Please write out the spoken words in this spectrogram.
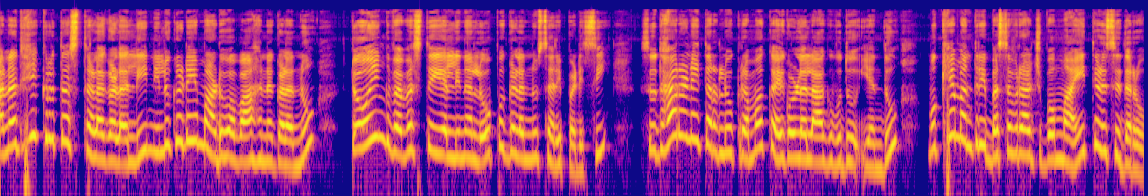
ಅನಧಿಕೃತ ಸ್ಥಳಗಳಲ್ಲಿ ನಿಲುಗಡೆ ಮಾಡುವ ವಾಹನಗಳನ್ನು ಟೋಯಿಂಗ್ ವ್ಯವಸ್ಥೆಯಲ್ಲಿನ ಲೋಪಗಳನ್ನು ಸರಿಪಡಿಸಿ ಸುಧಾರಣೆ ತರಲು ಕ್ರಮ ಕೈಗೊಳ್ಳಲಾಗುವುದು ಎಂದು ಮುಖ್ಯಮಂತ್ರಿ ಬಸವರಾಜ ಬೊಮ್ಮಾಯಿ ತಿಳಿಸಿದರು.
